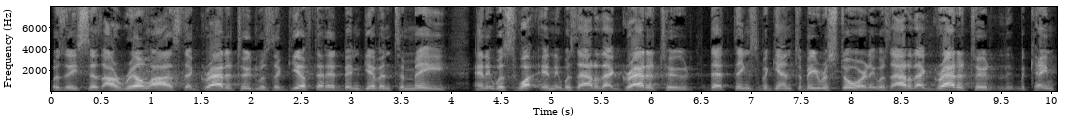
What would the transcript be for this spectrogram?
was that he says, I realized that gratitude was the gift that had been given to me, and it was what and it was out of that gratitude that things began to be restored. It was out of that gratitude that it became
